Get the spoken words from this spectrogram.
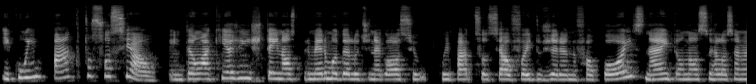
e com impacto social. Então aqui a gente tem nosso primeiro modelo de negócio com impacto social foi do Gerando Falcões, né? Então nosso relacionamento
